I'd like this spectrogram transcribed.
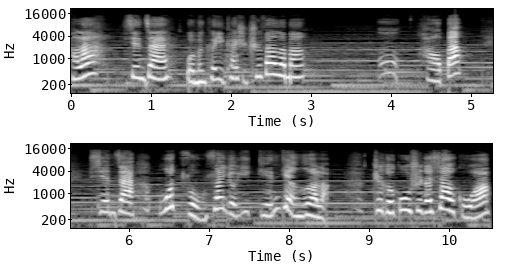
好啦，现在我们可以开始吃饭了吗？”嗯，好吧。现在我总算有一点点饿了。这个故事的效果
